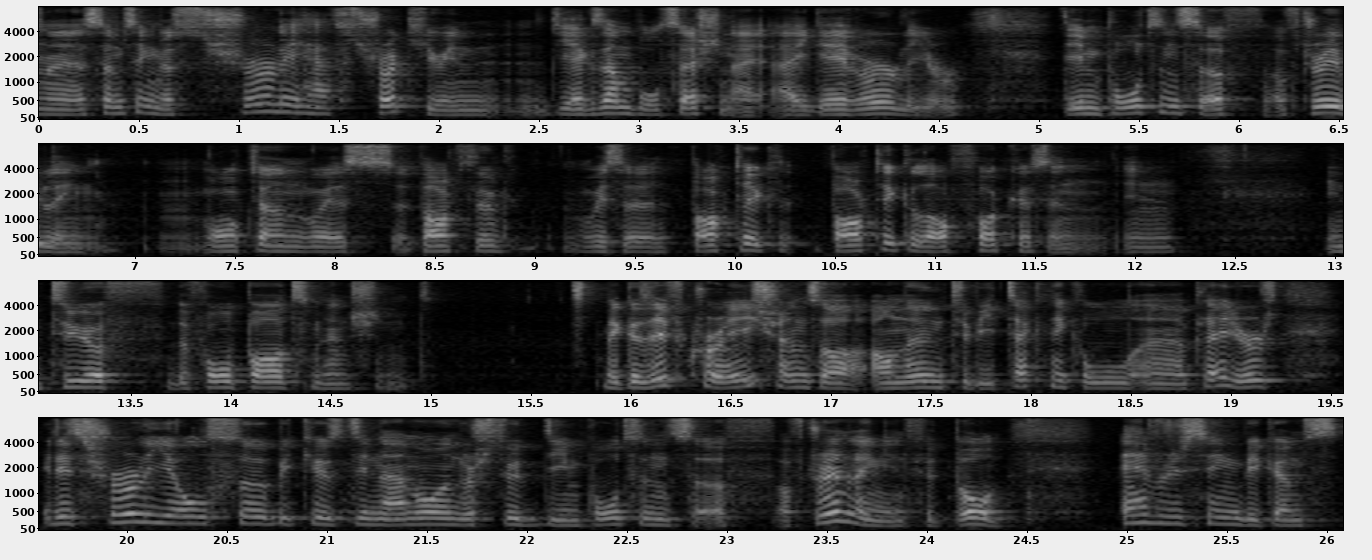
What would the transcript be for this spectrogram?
uh, something must surely have struck you in the example session I, I gave earlier. The importance of, of dribbling, worked on with a, partic with a partic particular focus in, in, in two of the four parts mentioned. Because if Croatians are, are known to be technical uh, players, it is surely also because Dinamo understood the importance of, of dribbling in football. Everything becomes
